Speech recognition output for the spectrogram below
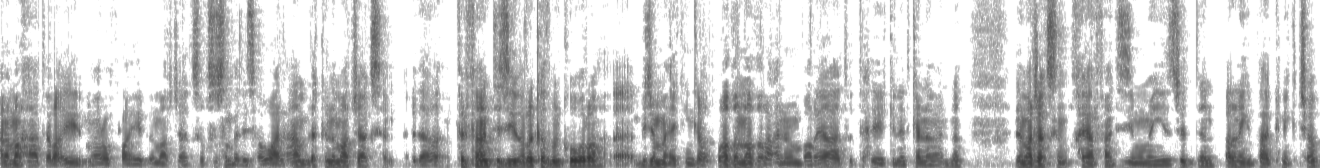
أنا ما راح اعطي رأيي معروف رأيي بلامار جاكسون خصوصا بعد سواه العام لكن لامار جاكسون إذا في ال fantasy وركض بالكورة آه، بيجمع كينجات بغض النظر عن المباريات والتحليل اللي نتكلم عنه لامار جاكسون خيار fantasy مميز جدا. running back نيك تشاب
